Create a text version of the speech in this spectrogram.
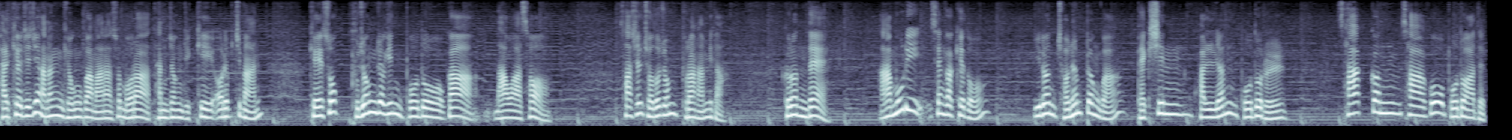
밝혀지지 않은 경우가 많아서 뭐라 단정짓기 어렵지만 계속 부정적인 보도가 나와서 사실 저도 좀 불안합니다. 그런데 아무리 생각해도 이런 전염병과 백신 관련 보도를 사건 사고 보도하듯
